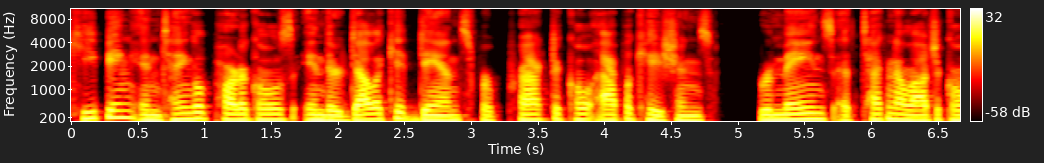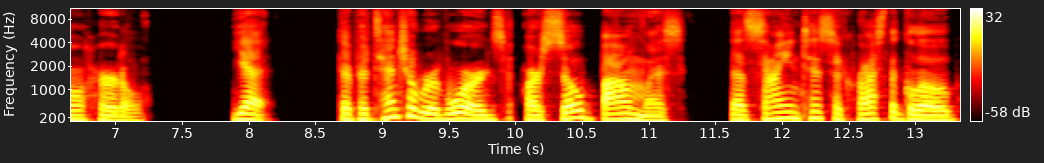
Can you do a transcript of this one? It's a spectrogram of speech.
Keeping entangled particles in their delicate dance for practical applications remains a technological hurdle. Yet, the potential rewards are so boundless that scientists across the globe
